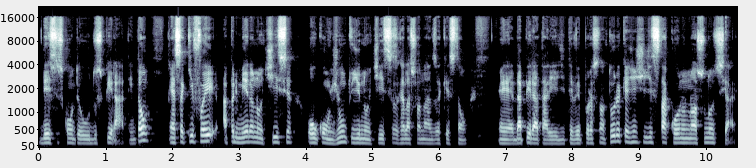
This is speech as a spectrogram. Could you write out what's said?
desses conteúdos pirata. Então, essa aqui foi a primeira notícia ou conjunto de notícias relacionadas à questão é, da pirataria de TV por assinatura que a gente destacou no nosso noticiário.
